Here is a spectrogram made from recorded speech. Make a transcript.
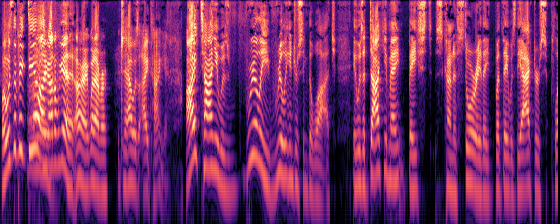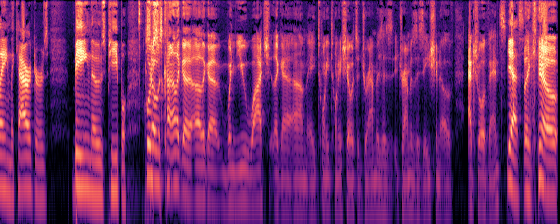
what was the big deal? Like, I don't get it. All right, whatever. So how was I Tonya? I Tonya was really really interesting to watch. It was a document based kind of story. They but they was the actors playing the characters being those people. Of course, so it was kind of like a uh, like a when you watch like a um, a 2020 show, it's a dramatiz- dramatization of actual events. Yes. like you know,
